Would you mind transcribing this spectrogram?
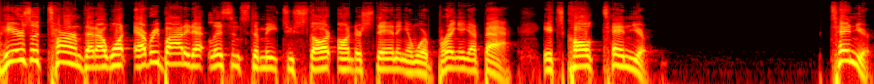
Here's a term that I want everybody that listens to me to start understanding, and we're bringing it back. It's called tenure. Tenure.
